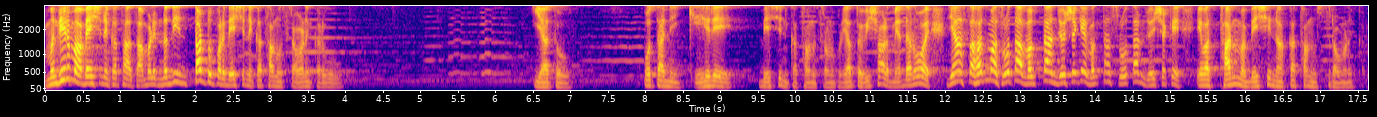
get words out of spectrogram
મંદિરમાં બેસીને કથા સાંભળે નદી તટ ઉપર બેસીને કથાનું શ્રવણ કરવું. યા તો પોતાની ઘેરે બેસીને કથાનું શ્રવણ કરવું. યા તો વિશાળ મેદાન હોય, જ્યાં સહજમાં શ્રોતા વક્તાને જોઈ શકે, વક્તા શ્રોતાને જોઈ શકે, એવા સ્થાનમાં બેસીને આ કથાનું શ્રવણ કરવું.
